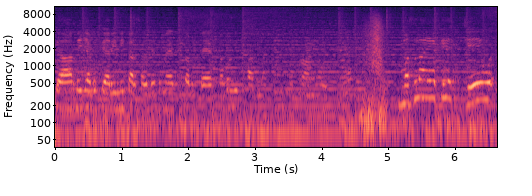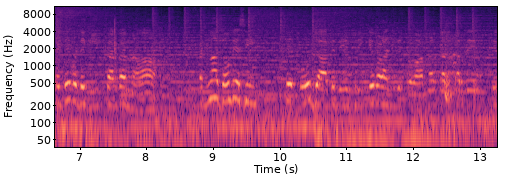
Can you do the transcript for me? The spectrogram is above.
ਪਿਆਰ ਨਹੀਂ ਜਾਂ ਕੋਈ ਪਿਆਰੀ ਨਹੀਂ ਕਰ ਸਕਦੇ ਤੇ ਮੈਂ ਤੁਹਾਨੂੰ ਬੈਕ ਕਵਰ ਵੀ ਦਿਖਾ ਦਿੰਦਾ ਕਿ ਪੁਰਾਣੇ ਹੋ ਚੁੱਕੇ ਆ। ਮਸਲਾ ਇਹ ਹੈ ਕਿ ਜੇ ਉਹ ਐਡੇ ਵੱਡੇ ਗੀਤਕਾਰ ਦਾ ਨਾਂ ਕੱਢਣਾ ਚਾਹੁੰਦੇ ਸੀ ਤੇ ਉਹ ਜਾ ਕੇ ਦੇਵ ਤਰੀਕੇ ਵਾਲਾ ਜੀ ਦੇ ਪਰਿਵਾਰ ਨਾਲ ਗੱਲ ਕਰਦੇ, ਤੇ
